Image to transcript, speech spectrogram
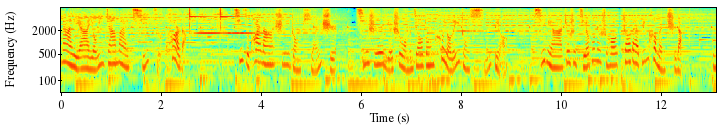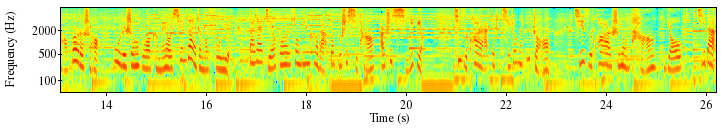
那里啊有一家卖棋子块的。棋子块呢是一种甜食，其实也是我们胶东特有的一种喜饼。喜饼啊就是结婚的时候招待宾客们吃的。老辈儿的时候，物质生活可没有现在这么富裕，大家结婚送宾客的都不是喜糖，而是喜饼。棋子块啊就是其中的一种。棋子块是用糖、油、鸡蛋。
